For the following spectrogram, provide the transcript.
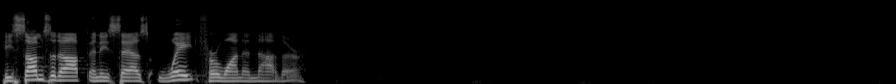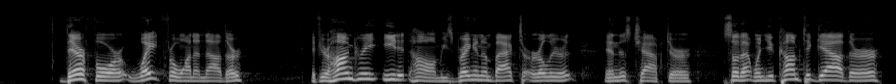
He sums it up and he says, Wait for one another. Therefore, wait for one another. If you're hungry, eat at home. He's bringing them back to earlier in this chapter so that when you come together,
